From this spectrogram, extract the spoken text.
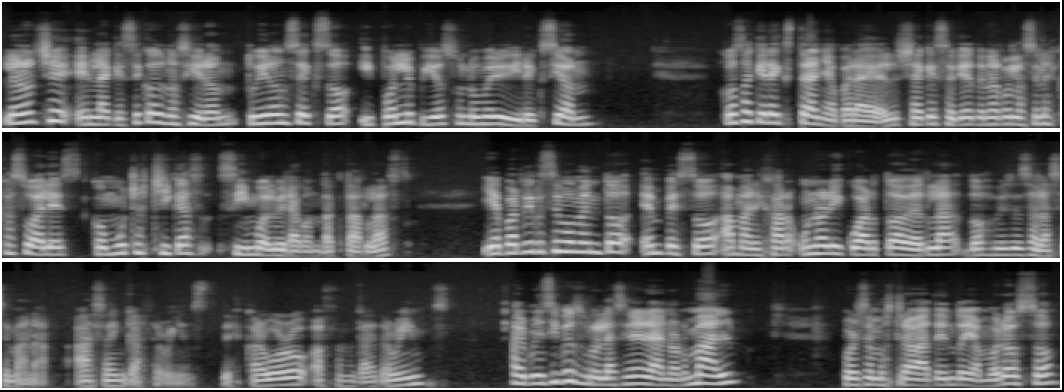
La noche en la que se conocieron tuvieron sexo y Paul le pidió su número y dirección, cosa que era extraña para él, ya que solía tener relaciones casuales con muchas chicas sin volver a contactarlas. Y a partir de ese momento empezó a manejar una hora y cuarto a verla dos veces a la semana, a St. Catharines, de Scarborough a St. Catharines. Al principio su relación era normal, Paul se mostraba atento y amoroso,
